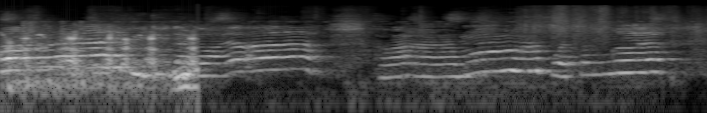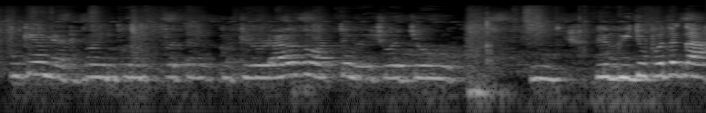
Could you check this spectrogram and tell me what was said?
બીજું દાડો આયો. હવામાં પતંગ કે મેઠામાં દુકાન પતંગ તૂટેલો લાવ્યો તો આજ તો વેચવા જ જવું હમ. એટલે બીજો પતંગ આ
